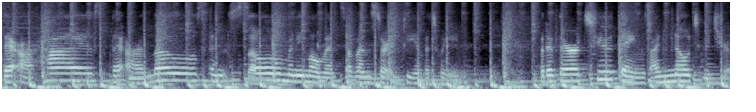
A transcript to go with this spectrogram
There are highs, there are lows, and so many moments of uncertainty in between. But if there are two things I know to be true,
